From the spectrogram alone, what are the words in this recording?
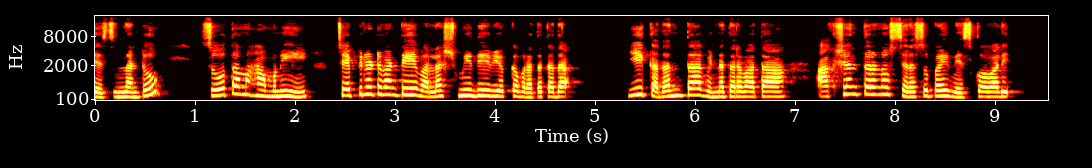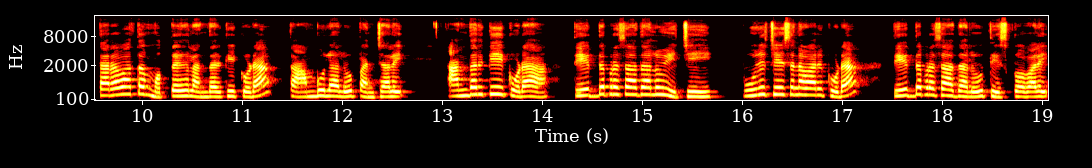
చేస్తుందంటూ సూత మహాముని చెప్పినటువంటి వరలక్ష్మీదేవి యొక్క వ్రత కథ. ఈ కథంతా విన్న తర్వాత అక్షంతలను శిరస్సుపై వేసుకోవాలి. తర్వాత ముత్తైదులందరికీ కూడా తాంబూలాలు పంచాలి. అందరికీ కూడా తీర్థప్రసాదాలు ఇచ్చి పూజ చేసిన వారు కూడా తీర్థప్రసాదాలు తీసుకోవాలి.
